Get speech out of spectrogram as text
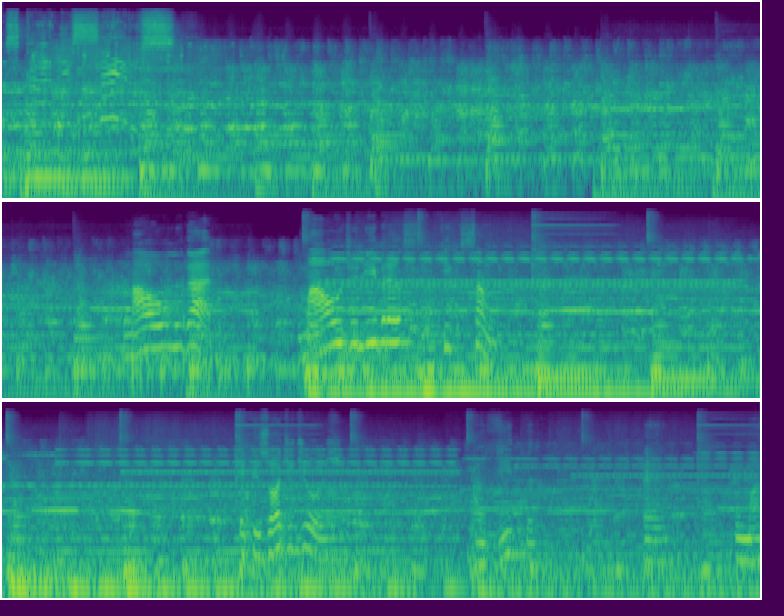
Os carniceiros! Mau lugar. Uma audiolibras ficção. Episódio de hoje. A vida é uma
